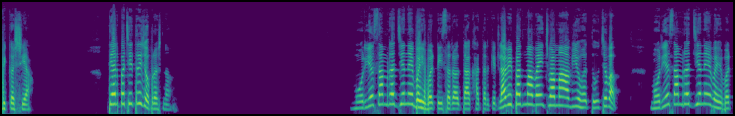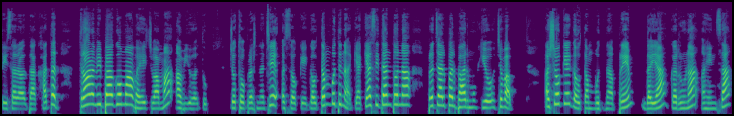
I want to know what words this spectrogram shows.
વિકસ્યા. ત્યાર પછી ત્રીજો પ્રશ્ન. મૌર્ય સામ્રાજ્યને વહીવટી સરળતા ખાતર કેટલા વિભાગમાં વહેંચવામાં આવ્યું હતું? જવાબ. મૌર્ય સામ્રાજ્યને વહીવટી સરળતા ખાતર ત્રણ વિભાગોમાં વહેંચવામાં આવ્યું હતું. ચોથો પ્રશ્ન છે, અશોકે ગૌતમ બુદ્ધના કયા કયા સિદ્ધાંતોના પ્રચાર પર ભાર મૂક્યો? જવાબ. અશોકે ગૌતમ બુદ્ધના પ્રેમ, દયા, કરુણા, અહિંસા,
